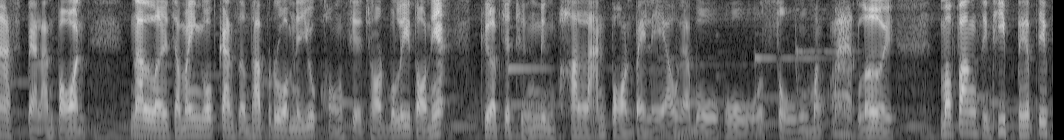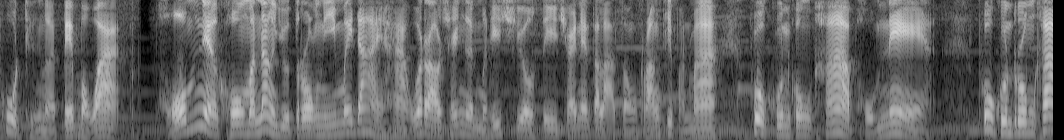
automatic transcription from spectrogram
า 58 ล้านปอนด์นั่นเลยจะไม่งบการเสริมทัพรวมในยุคของเสียชอตโบลี่ตอนนี้เกือบจะถึง 1,000 ล้านปอนด์ไปแล้วครับโอ้โห สูงมาก ๆ เลย มาฟังสิ่งที่เป๊ปได้พูดถึงหน่อยเป๊ปบอกว่า ผมเนี่ยคงมานั่งอยู่ตรงนี้ไม่ได้หากว่าเราใช้เงินเหมือนที่เชลซีใช้ในตลาด 2 ครั้งที่ผ่านมา พวกคุณคงฆ่าผมแน่ พวกคุณรุมฆ่า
